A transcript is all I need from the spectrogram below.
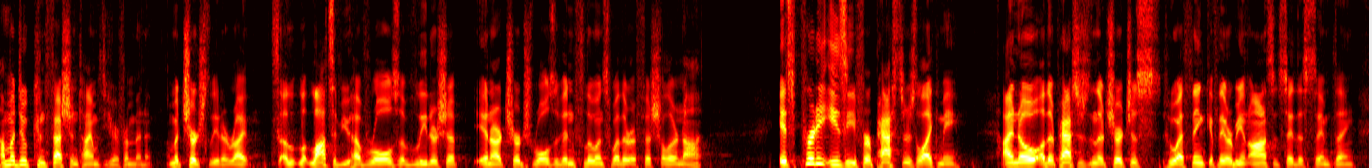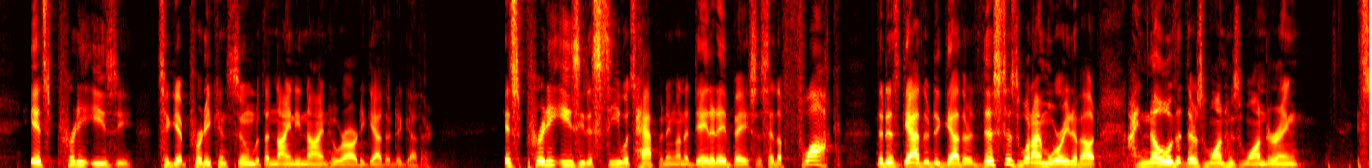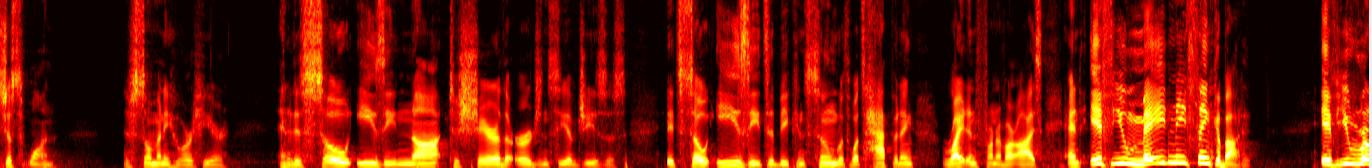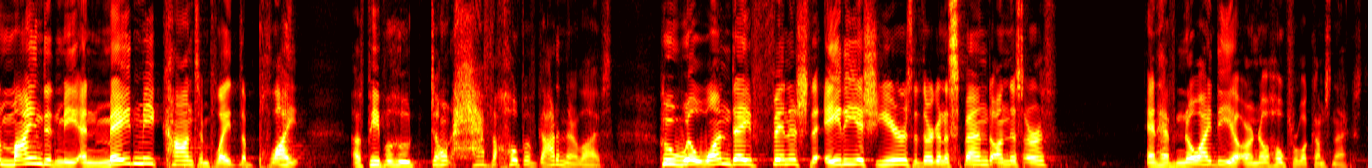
I'm going to do confession time with you here for a minute. I'm a church leader, right? So uh, lots of you have roles of leadership in our church, roles of influence, whether official or not. It's pretty easy for pastors like me. I know other pastors in their churches who I think, if they were being honest, would say the same thing. It's pretty easy to get pretty consumed with the 99 who are already gathered together. It's pretty easy to see what's happening on a day to day basis. Say, the flock that is gathered together, this is what I'm worried about. I know that there's one who's wandering, it's just one. There's so many who are here. And it is so easy not to share the urgency of Jesus. It's so easy to be consumed with what's happening right in front of our eyes. And if you made me think about it, if you reminded me and made me contemplate the plight of people who don't have the hope of God in their lives, who will one day finish the 80 ish years that they're going to spend on this earth and have no idea or no hope for what comes next,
